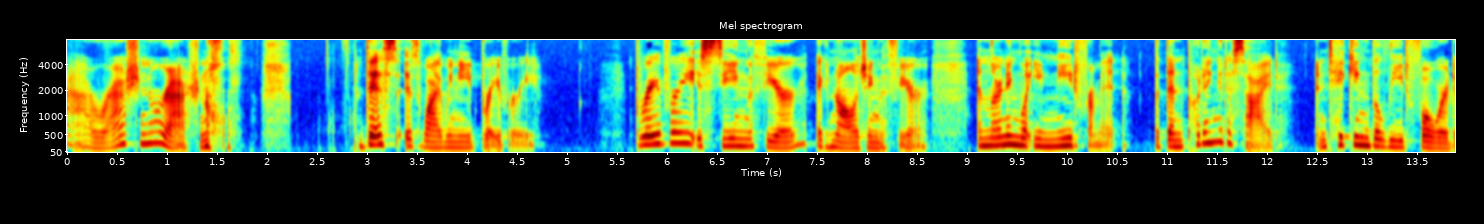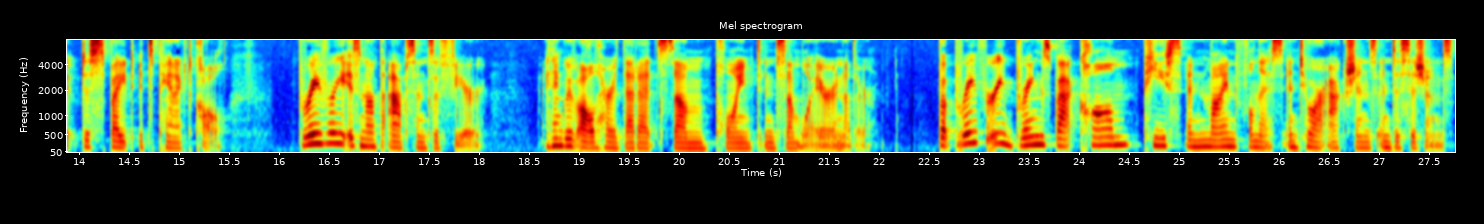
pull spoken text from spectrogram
Ah, irrational, irrational. this is why we need bravery. Bravery is seeing the fear, acknowledging the fear, and learning what you need from it, but then putting it aside and taking the lead forward despite its panicked call. Bravery is not the absence of fear. I think we've all heard that at some point in some way or another. But bravery brings back calm, peace, and mindfulness into our actions and decisions.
